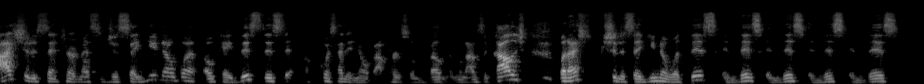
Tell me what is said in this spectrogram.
I should have sent her a message and say, you know what? Okay, this, this, of course, I didn't know about personal development when I was in college, but I sh- should have said, you know what? This and this and this and this and this.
